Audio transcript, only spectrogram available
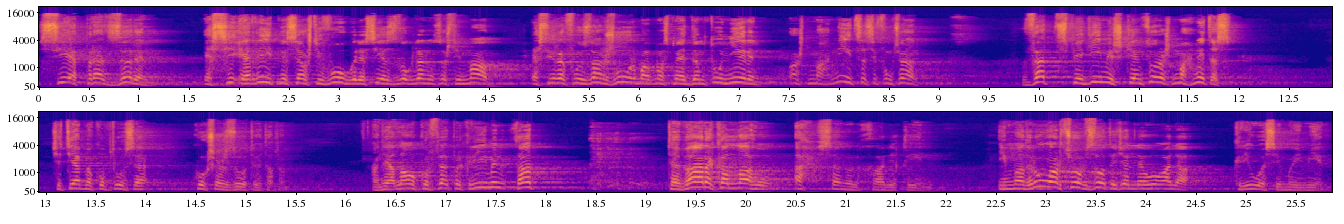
si e pret zërin, e si e rrit nëse është i vogël, e si e zvogëlon nëse është i madh, e si refuzon zhurmat mos me e dëmtu njerin, është mahni se si funksionon. Vetë shpjegimi shkencor është mahnitës. që të jep me kuptu se kush është Zoti yt. Andaj Allahu kur flet për krijimin, thotë Tebarak Allahu ahsanul khaliqin. I madhëruar qoftë Zoti xhelle ue ala, krijuesi më i mirë.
